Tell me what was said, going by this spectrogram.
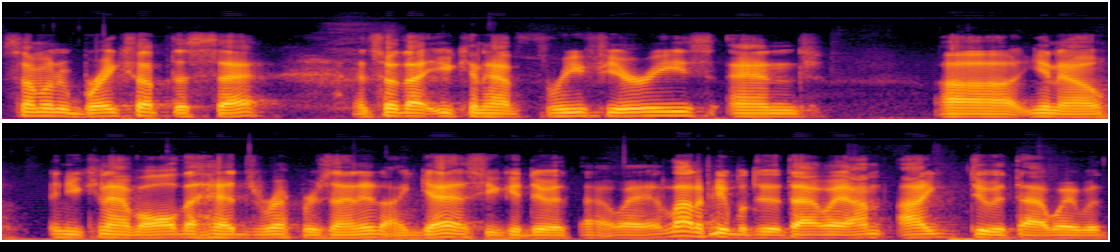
someone who breaks up the set, and so that you can have three Furies and, uh, you know, and you can have all the heads represented. I guess you could do it that way. A lot of people do it that way. I'm I do it that way with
